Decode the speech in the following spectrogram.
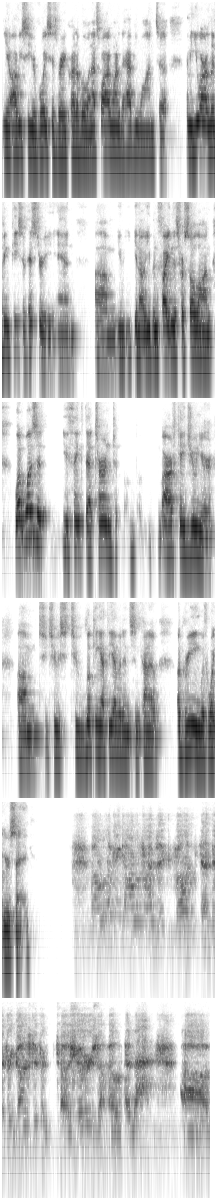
you know, obviously your voice is very credible, and that's why I wanted to have you on to I mean, you are a living piece of history, and um, you you know you've been fighting this for so long. What was it you think that turned RFK Jr. Um, to, to to looking at the evidence and kind of agreeing with what you're saying? Well, looking at all the forensic, well, uh, different guns, different uh, shooters, uh, and that, uh,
